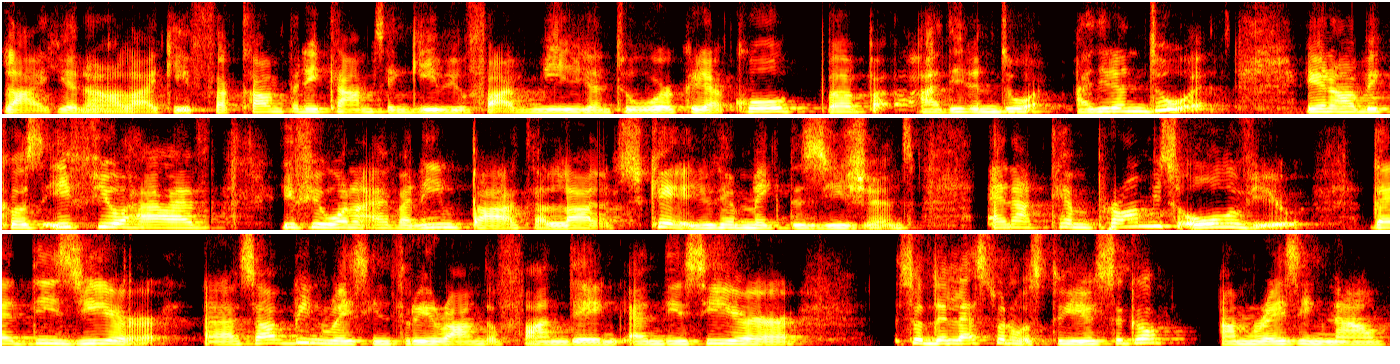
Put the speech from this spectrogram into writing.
like you know like if a company comes and give you five million to work with a but, but i didn't do it. I didn't do it. You know because if you have if you want to have an impact a large scale you can make decisions. And i can promise all of you that this year uh, so i've been raising three rounds of funding and this year so the last one was two years ago. I'm raising now.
